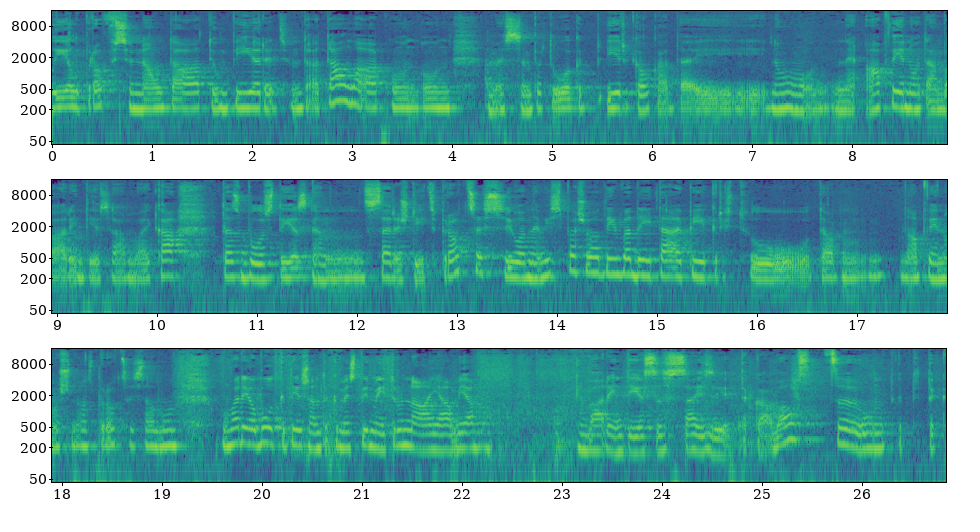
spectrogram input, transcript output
lielu profesionalitāti un pieredzi un tā tālāk. Un, un mēs esam par to, ka ir kaut kādai nu, apvienotām bāriņtiesām vai kā. Tas būs diezgan sarežģīts process, jo ne visi pašvaldību vadītāji piekristu tam apvienošanās procesam. Un, un var jau būt, ka tiešām tā, ka mēs pirmīt runājām, ja Vāriņtiesas aiziet kā valsts, un kad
